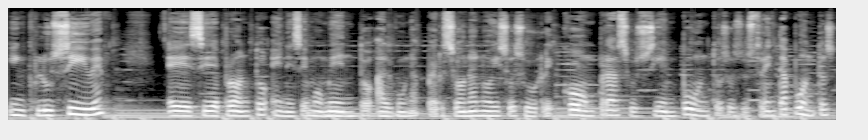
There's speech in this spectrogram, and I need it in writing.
inclusive eh, si de pronto en ese momento alguna persona no hizo su recompra, sus 100 puntos o sus 30 puntos,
